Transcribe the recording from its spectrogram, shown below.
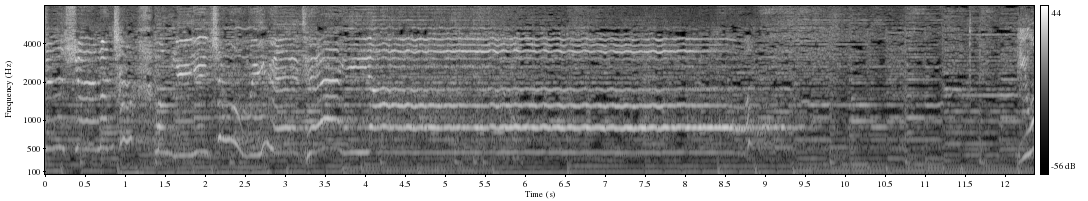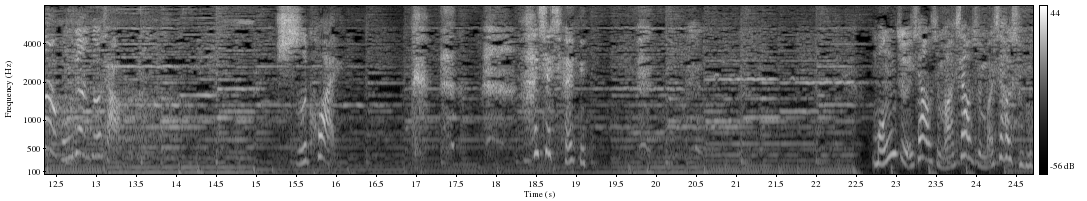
与我嗜血论茶，梦里依旧明月天涯。一万红钻多少？十块，啊谢谢你。萌嘴笑什么？笑什么？笑什么？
